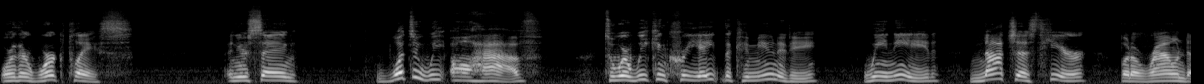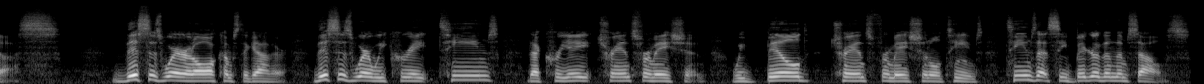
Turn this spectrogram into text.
or their workplace. And you're saying, what do we all have to where we can create the community we need, not just here, but around us? This is where it all comes together. This is where we create teams that create transformation. We build transformational teams, teams that see bigger than themselves,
